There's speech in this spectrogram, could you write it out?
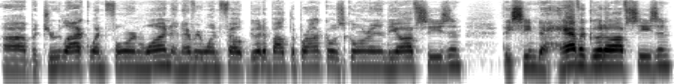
Uh, but Drew Lock went four and one, and everyone felt good about the Broncos going into the offseason. They seemed to have a good offseason,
